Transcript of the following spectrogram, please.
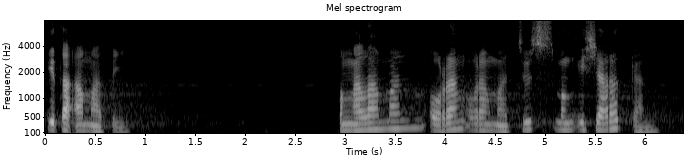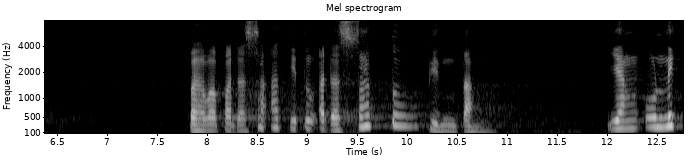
kita amati. Pengalaman orang-orang Majus mengisyaratkan bahwa pada saat itu ada satu bintang yang unik,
